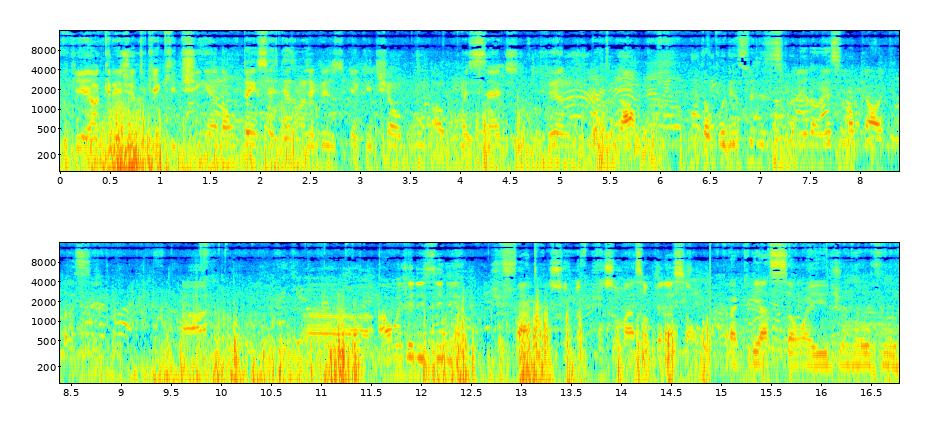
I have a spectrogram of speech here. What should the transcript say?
porque eu acredito que aqui tinha, não tenho certeza, mas acredito que aqui tinha algum, algumas sedes do governo de Portugal. Então por isso eles escolheram esse local aqui para ser a, a, aonde eles iriam de fato consumar, consumar essa operação para a criação aí de um novo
